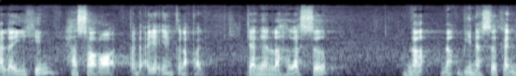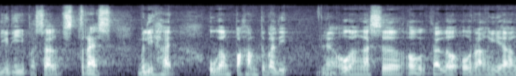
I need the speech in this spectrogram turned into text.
alaihim hasarat pada ayat yang ke-8 janganlah rasa nak nak binasakan diri pasal stres melihat orang faham terbalik. Ya. Ya, orang rasa oh kalau orang yang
